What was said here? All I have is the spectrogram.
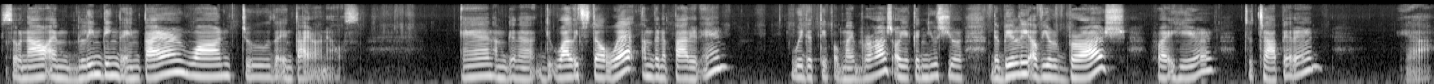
So now I'm blending the entire one to the entire nails and I'm gonna while it's still wet I'm gonna pat it in with the tip of my brush. Or you can use your the belly of your brush right here to tap it in. Yeah yeah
